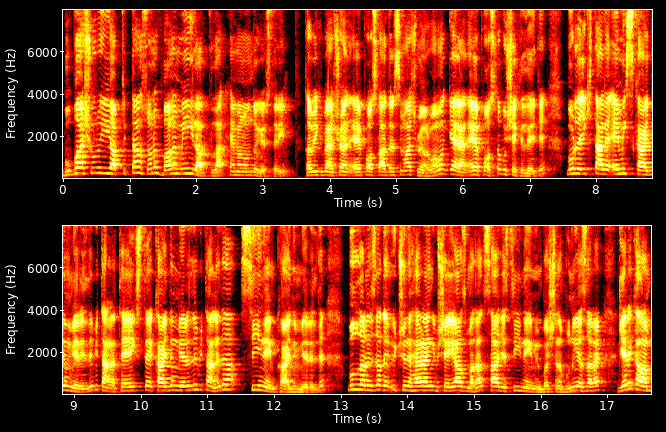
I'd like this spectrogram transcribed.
Bu başvuruyu yaptıktan sonra bana mail attılar. Hemen onu da göstereyim. Tabii ki ben şu an e-posta adresimi açmıyorum ama gelen e-posta bu şekildeydi. Burada iki tane MX kaydım verildi. Bir tane TXT kaydım verildi. Bir tane de CNAME kaydım verildi. Bunların zaten üçünü herhangi bir şey yazmadan sadece CNAME'in başına bunu yazarak geri kalan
